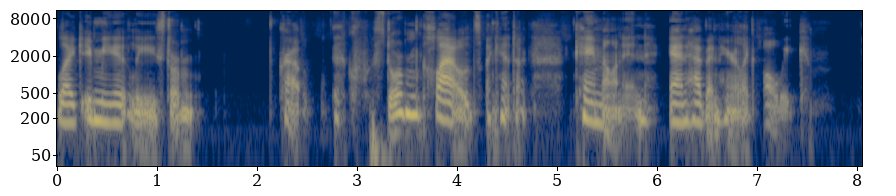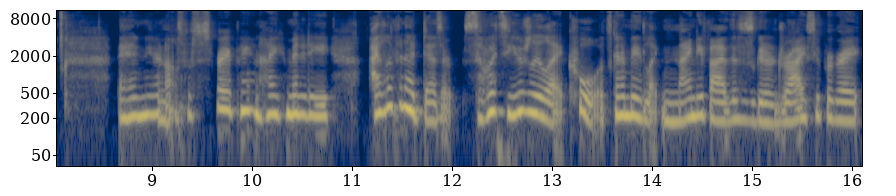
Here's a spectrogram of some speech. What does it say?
like immediately storm crowd storm clouds, I can't talk, came on in and have been here like all week. And you're not supposed to spray paint in high humidity. I live in a desert, so it's usually like cool. It's gonna be like 95. This is gonna dry super great.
